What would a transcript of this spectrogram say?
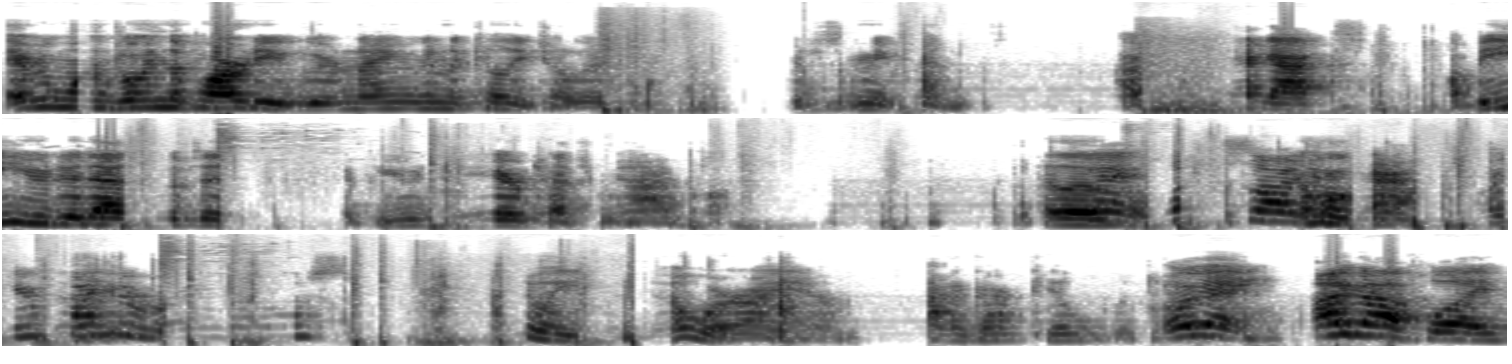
Everyone join the party. We're not even gonna kill each other. We're just gonna be friends. I have a pickaxe. I'll beat you to death with it. If you dare touch me, I. Hello. Okay, what side are you. Are you by the rainbows? I don't even know where I am. I got killed. Okay, I gotta play.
